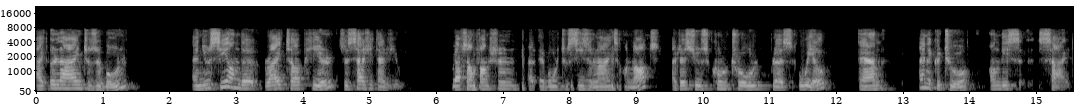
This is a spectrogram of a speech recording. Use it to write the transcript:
I align to the bone. And you see on the right top here, the sagittal view. We have some function able to see the lines or not. I just use control plus wheel and I make a tour on this side.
